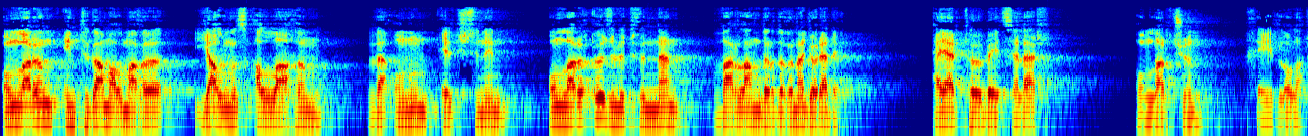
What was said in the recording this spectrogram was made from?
Onların intiqam almağı yalnız Allahın və onun elçisinin onları öz lütfündən varlandırdığına görədir. Əgər tövbə etsələr, onlar üçün xeyirli olar.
